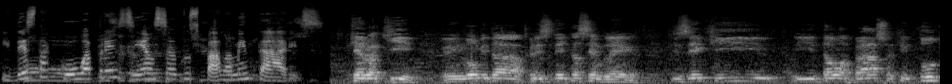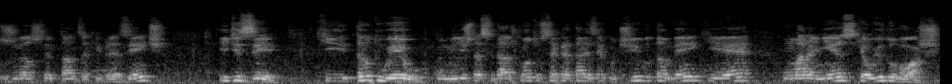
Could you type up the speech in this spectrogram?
e destacou a presença dos parlamentares. Quero aqui, em nome da presidente da Assembleia, dizer que e dar um abraço aqui em todos os nossos deputados aqui presentes e dizer que tanto eu, como ministro da Cidade, quanto o secretário executivo também, que é um maranhense, que é o Hildo Rocha,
